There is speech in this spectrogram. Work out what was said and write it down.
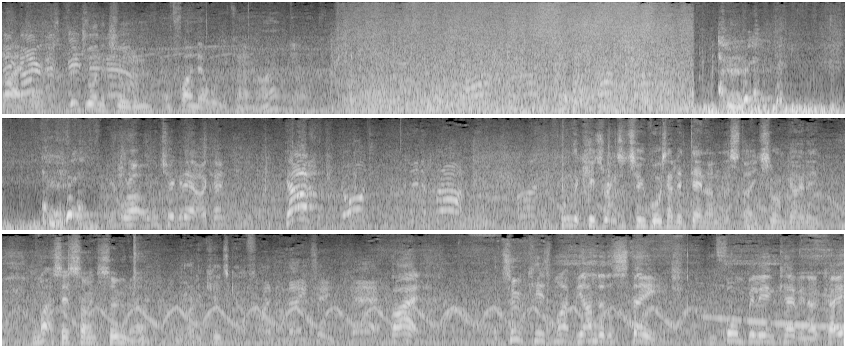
Right, well, rejoin the children and find out what you can, all right? Yeah, all right, we'll check it out, okay? Gav! George, clear the front. One of the kids reckons the two boys had a den under the stage. Saw them going in. You might have said something sooner. They're only kids, Gav. 180. Yeah. Right, the two kids might be under the stage. Inform Billy and Kevin, okay?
